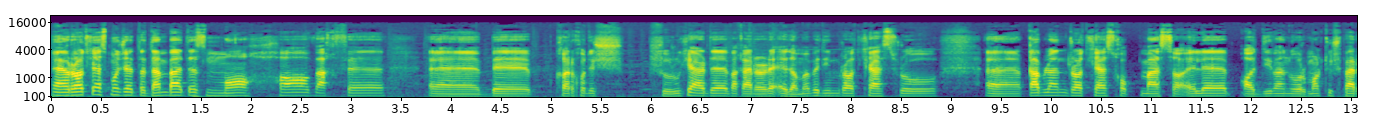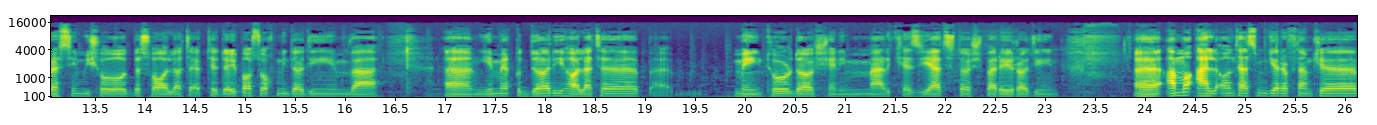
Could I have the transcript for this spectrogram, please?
رادکست مجددا بعد از ماها وقفه به کار خودش شروع کرده و قرار ادامه بدیم رادکست رو. قبلا رادکست خب مسائل عادی و نرمال توش بررسی می‌شد به سوالات ابتدایی پاسخ می‌دادیم و یه مقداری حالت مینتور داشت یعنی مرکزیت داشت برای رادین. اما الان تصمیم گرفتم که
